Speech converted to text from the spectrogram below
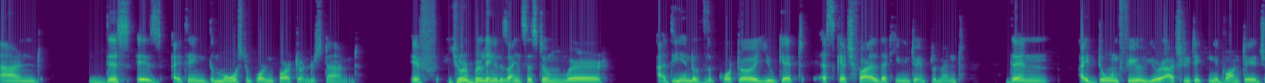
And this is, I think, the most important part to understand. If you're building a design system where at the end of the quarter you get sketch file that you need to implement then I don't feel you arch advantage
